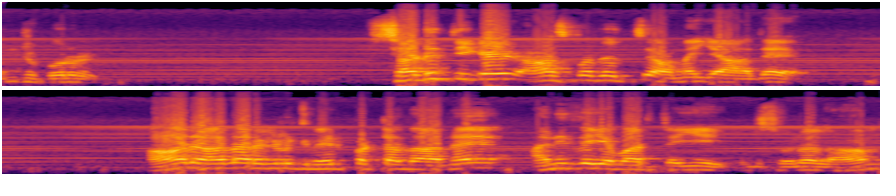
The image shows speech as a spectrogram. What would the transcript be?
என்று பொருள். சடுத்திகள் ஆஸ்பதத்து அமையாத ஆறு ஆதாரங்களுக்கு மேற்பட்டதான அனிதய வார்த்தையை என்று சொல்லலாம்.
